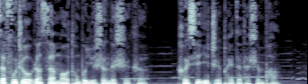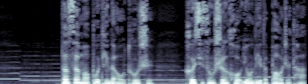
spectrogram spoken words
在符咒让三毛痛不欲生的时刻，荷西一直陪在他身旁。当三毛不停的呕吐时，荷西从身后用力的抱着他，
